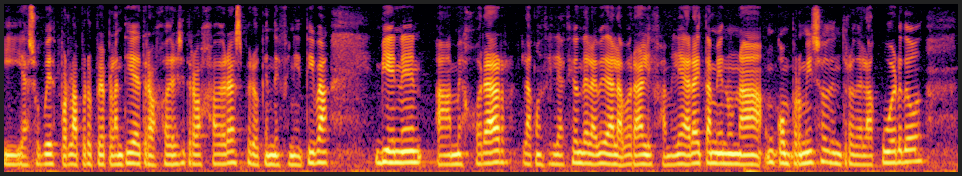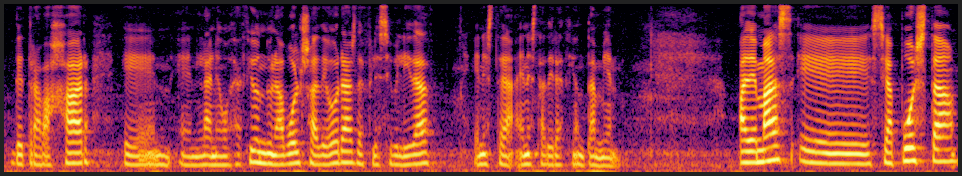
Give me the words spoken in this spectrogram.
y a su vez por la propia plantilla de trabajadores y trabajadoras, pero que en definitiva vienen a mejorar la conciliación de la vida laboral y familiar. Hay también un compromiso dentro del acuerdo de trabajar en, la negociación de una bolsa de horas de flexibilidad en esta, en esta dirección también. Además, eh, se apuesta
